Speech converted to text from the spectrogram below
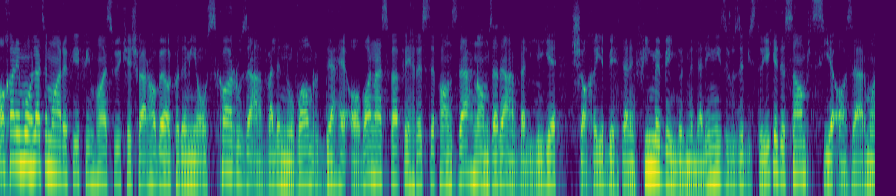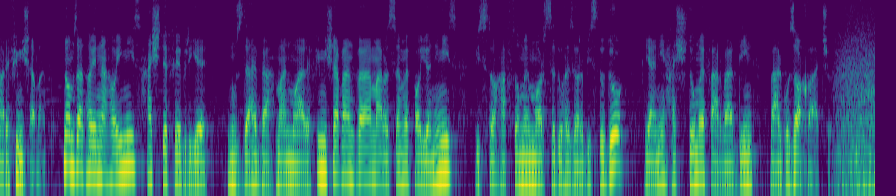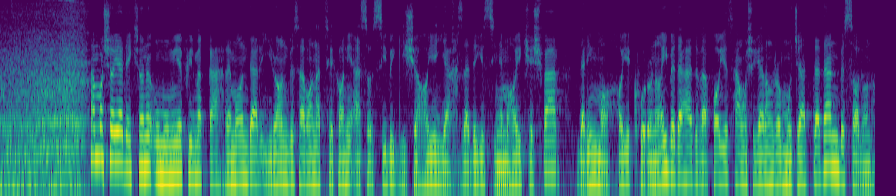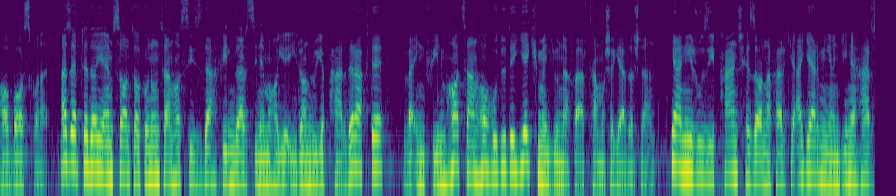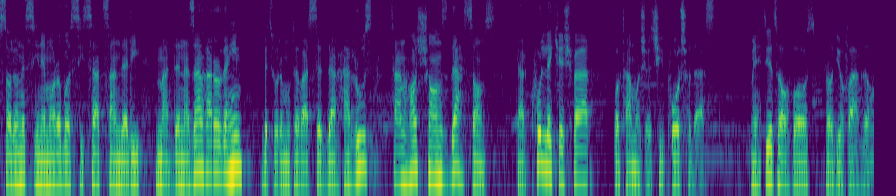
آخرین مهلت معرفی فیلم ها از سوی کشورها به آکادمی اسکار روز اول نوامبر ده آبان است و فهرست 15 نامزد اولیه شاخه بهترین فیلم بین المللی نیز روز 21 دسامبر 30 آذر معرفی می شوند. نامزدهای نهایی نیز 8 فوریه 19 بهمن معرفی می شوند و مراسم پایانی نیز 27 مارس 2022 یعنی 8 فروردین برگزار خواهد شد. اما شاید اکران عمومی فیلم قهرمان در ایران بتواند تکانی اساسی به گیشه های یخزده سینماهای کشور در این ماه های کرونایی بدهد و پای تماشاگران را مجددا به سالن ها باز کند. از ابتدای امسال تا کنون تنها 13 فیلم در سینماهای ایران روی پرده رفته و این فیلم ها تنها حدود یک میلیون نفر تماشاگر داشتند. یعنی روزی پنج هزار نفر که اگر میانگین هر سالن سینما را با 300 صندلی مد نظر قرار دهیم به طور متوسط در هر روز تنها 16 سانس در کل کشور با تماشاچی پر شده است. مهدی تاهباز رادیو فردا.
